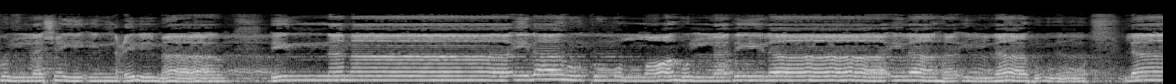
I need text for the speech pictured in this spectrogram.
كل شيء علما. إنما إلهكم الله الذي لا إله إلا هو. لا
